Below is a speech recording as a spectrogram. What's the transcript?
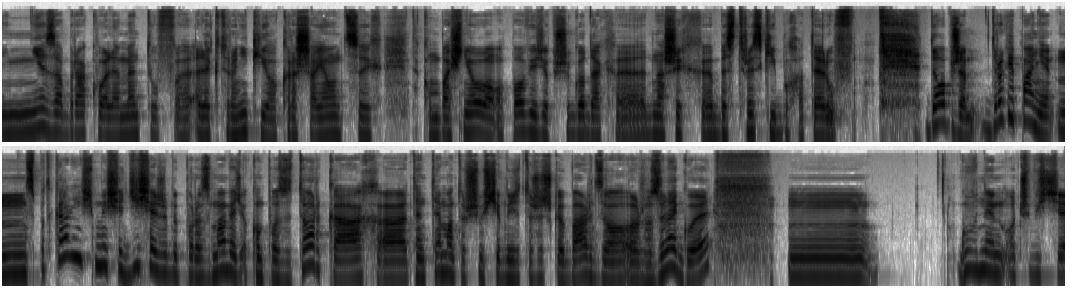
nie zabrakło elementów elektroniki okraszającej taką baśniową opowieść o przygodach e, naszych beztryskich bohaterów. Dobrze, drogie panie, mm, spotkaliśmy się dzisiaj, żeby porozmawiać o kompozytorkach. Ten temat oczywiście będzie troszeczkę bardzo rozległy. Mm, głównym oczywiście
